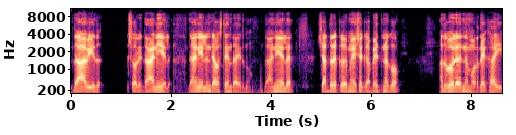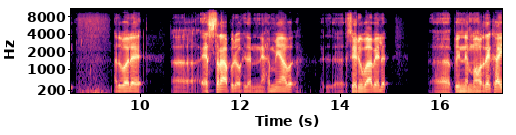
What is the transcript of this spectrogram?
ദാവീദ് സോറി ദാനിയേൽ ദാനിയലിന്റെ അവസ്ഥ എന്തായിരുന്നു? ദാനിയേൽ ശദ്രക്ക് മേശക്ക് അഭേദ്നഗോ അതുപോലെ തന്നെ മൊറദേഖായി അതുപോലെ എസ്ര പുരോഹിതൻ നെഹമ്യാവ് സെരുബാബേൽ പിന്നെ മോർദേഖായി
